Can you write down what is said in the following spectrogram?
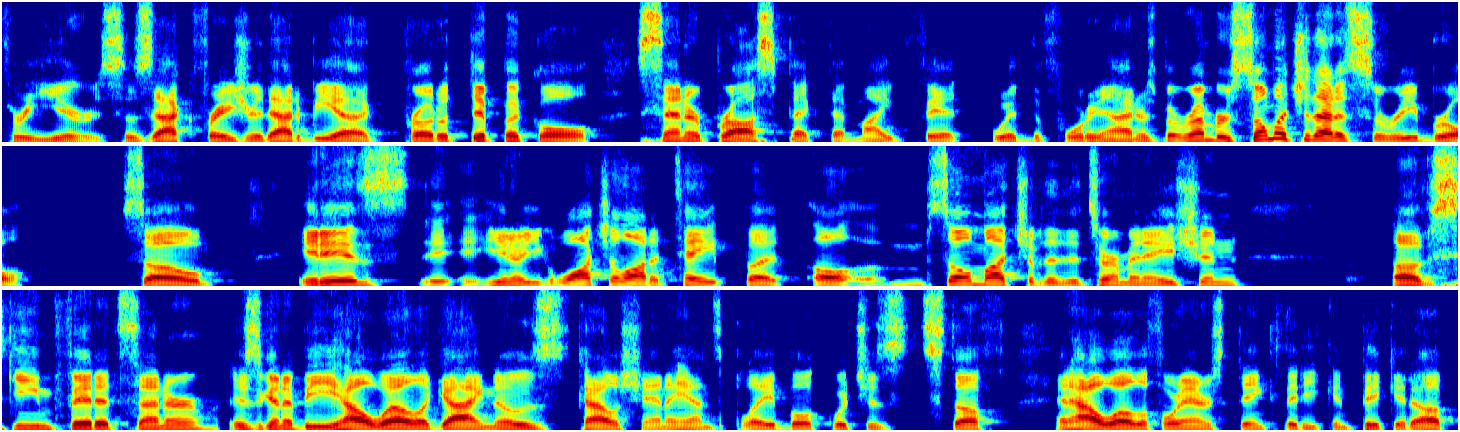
three years. So, Zach Frazier, that'd be a prototypical center prospect that might fit with the 49ers. But remember, so much of that is cerebral so it is, you know, you can watch a lot of tape, but uh, so much of the determination of scheme fit at center is going to be how well a guy knows Kyle Shanahan's playbook, which is stuff and how well the 49ers think that he can pick it up,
